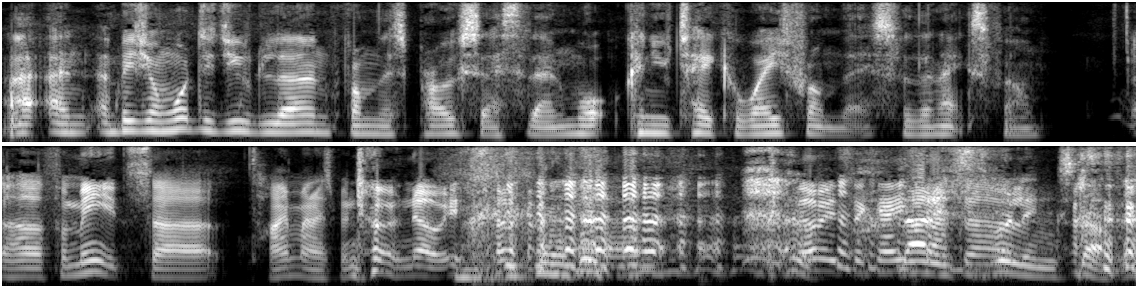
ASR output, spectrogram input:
Uh, and and Bizhan, what did you learn from this process? Then, what can you take away from this for the next film? Uh, for me, it's uh, time management. No, no, it's no, it's a case That of is uh, thrilling stuff. no,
